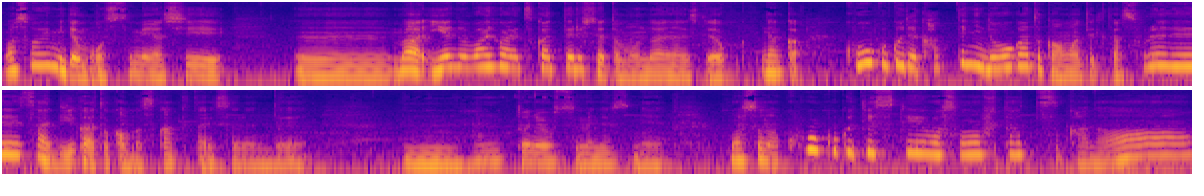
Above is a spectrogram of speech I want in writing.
まあ、そういう意味でもおすすめやしうん。まあ家の w i f i 使ってる人やったら問題ないですけどなんか広告で勝手に動画とか回ってきたらそれでさギガとかも使ってたりするんで。うん本当におすすめですね。まあその広告テス系はその2つかな。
